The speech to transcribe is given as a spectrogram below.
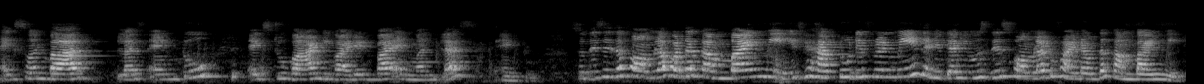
x1 bar plus n2 x2 bar divided by n1 plus n2 so this is the formula for the combined mean. If you have two different mean, then you can use this formula to find out the combined mean.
